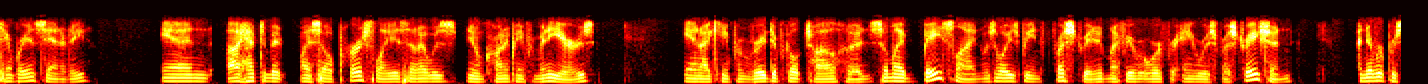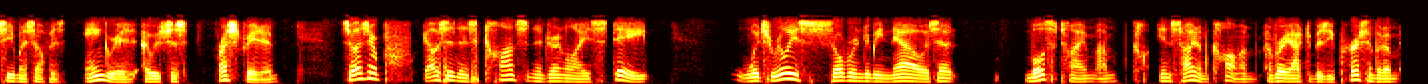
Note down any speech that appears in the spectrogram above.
temporary insanity. And I have to admit myself personally is that I was you know in chronic pain for many years and I came from a very difficult childhood. So my baseline was always being frustrated. My favorite word for anger was frustration. I never perceived myself as angry. I was just frustrated. So as I was in this constant adrenalized state, what's really sobering to me now is that most of the time I'm inside I'm calm. I'm a very active, busy person, but I'm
